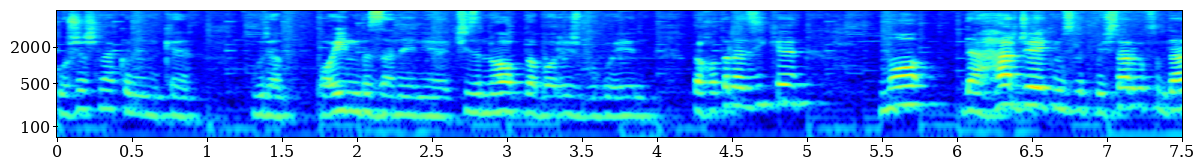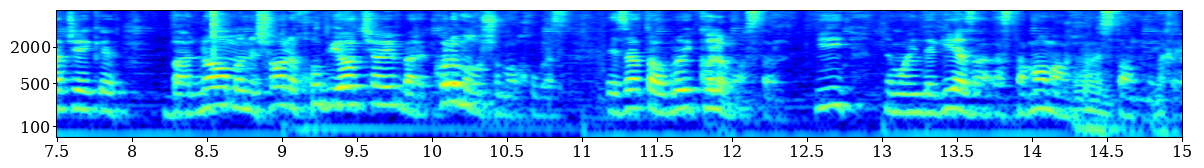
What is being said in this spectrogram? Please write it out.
کوشش نکنین که او را پایین بزنین یا چیز ناب دربارش بگوین به خاطر از اینکه ما در هر جایی که مثل که بیشتر گفتم در جایی که با نام و نشان خوب یاد شویم برای کل ما و شما خوب است. عزت آبروی کل ما هستند این نمایندگی از, از تمام افغانستان بخیر می‌کنه.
